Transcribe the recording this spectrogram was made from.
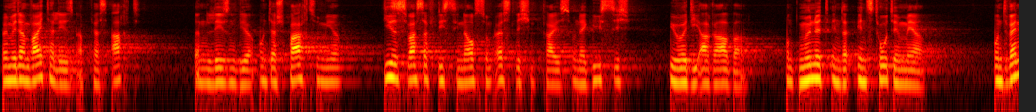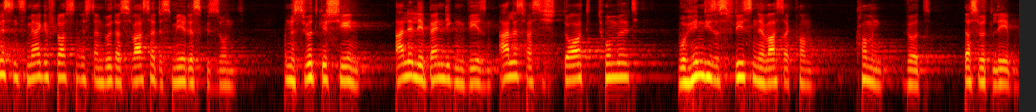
wenn wir dann weiterlesen ab Vers 8, dann lesen wir, und er sprach zu mir, dieses Wasser fließt hinaus zum östlichen Kreis und ergießt sich über die Arava und mündet in ins tote Meer. Und wenn es ins Meer geflossen ist, dann wird das Wasser des Meeres gesund. Und es wird geschehen, alle lebendigen Wesen, alles, was sich dort tummelt, wohin dieses fließende Wasser kommt, kommen wird, das wird leben.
